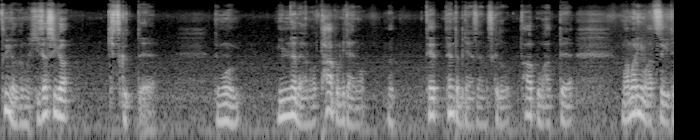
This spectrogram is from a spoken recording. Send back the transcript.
とにかくもう日差しがきつくってでもみんなであのタープみたいのテテントみたいなやつなんですけどタープを張ってあまりにも暑すぎて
